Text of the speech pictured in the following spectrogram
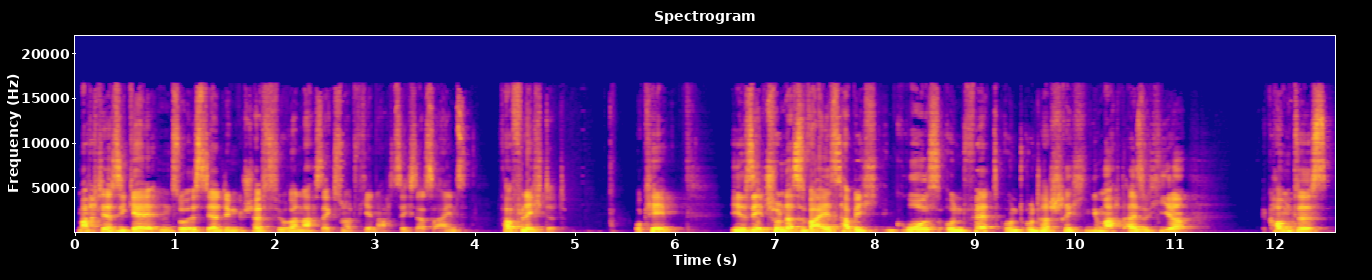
Macht er sie geltend, so ist er dem Geschäftsführer nach 684 Satz 1 verpflichtet. Okay, ihr seht schon, das Weiß habe ich groß und fett und unterstrichen gemacht. Also hier kommt es,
